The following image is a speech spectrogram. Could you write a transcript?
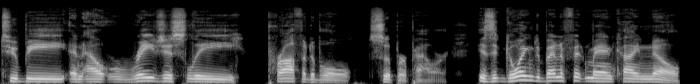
to be an outrageously profitable superpower is it going to benefit mankind no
